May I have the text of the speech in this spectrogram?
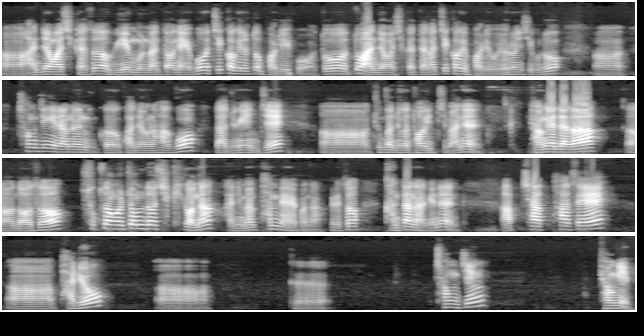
어, 안정화시켜서 위에 물만 떠내고 찌꺼기를 또 버리고 또 또 안정화시켰다가 찌꺼기 버리고 이런 식으로 어, 청징이라는 그 과정을 하고 나중에 이제 어, 중간중간 더 있지만은 병에다가 어, 넣어서 숙성을 좀 더 시키거나 아니면 판매하거나 그래서 간단하게는 압착, 파쇄, 어, 발효, 어, 그 청징, 병입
